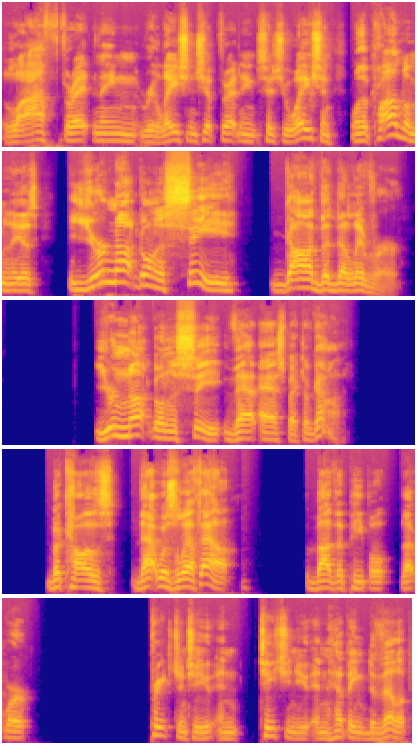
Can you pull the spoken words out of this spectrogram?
life threatening, relationship threatening situation, well, the problem is you're not going to see God the deliverer. You're not going to see that aspect of God because that was left out by the people that were preaching to you and teaching you and helping develop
